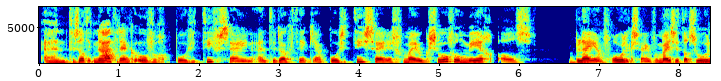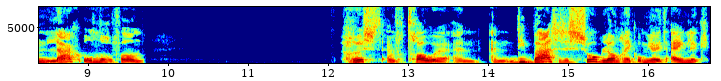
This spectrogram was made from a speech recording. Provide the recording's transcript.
En toen zat ik na te denken over positief zijn. En toen dacht ik, ja, positief zijn is voor mij ook zoveel meer als blij en vrolijk zijn. Voor mij zit er zo'n laag onder van rust en vertrouwen. En, en die basis is zo belangrijk om je uiteindelijk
